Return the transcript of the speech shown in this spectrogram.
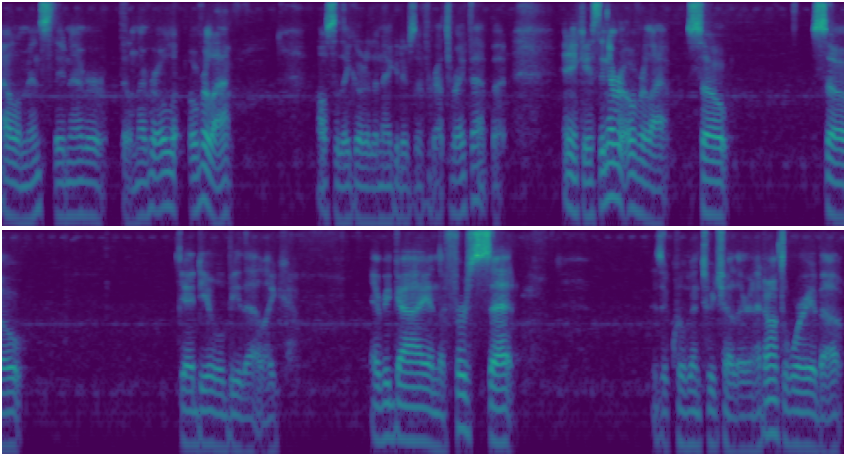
elements. They never, they'll never overlap. Also, they go to the negatives. I forgot to write that, but in any case, they never overlap. So, so the idea will be that like every guy in the first set is equivalent to each other. And I don't have to worry about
